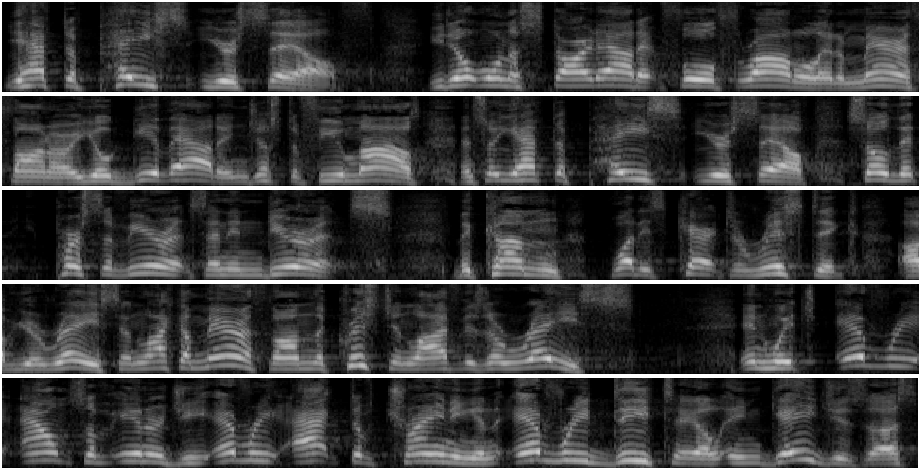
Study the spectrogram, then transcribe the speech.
You have to pace yourself. You don't want to start out at full throttle at a marathon or you'll give out in just a few miles. And so you have to pace yourself so that perseverance and endurance become what is characteristic of your race. And like a marathon, the Christian life is a race in which every ounce of energy, every act of training, and every detail engages us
